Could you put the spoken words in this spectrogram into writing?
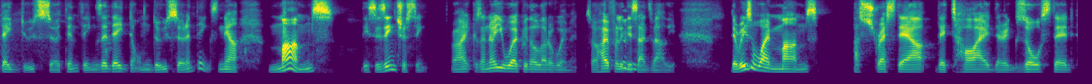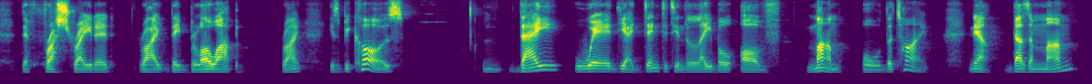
they do certain things that they don't do certain things. Now mums this is interesting right? Because i know you work with a lot of women so hopefully this mm-hmm. adds value. The reason why mums are stressed out they're tired they're exhausted they're frustrated right? They blow up right? Is because they wear the identity and the label of mum all the time. Now does a mum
